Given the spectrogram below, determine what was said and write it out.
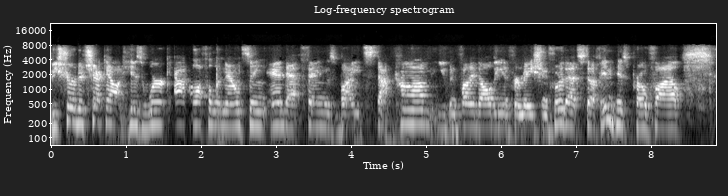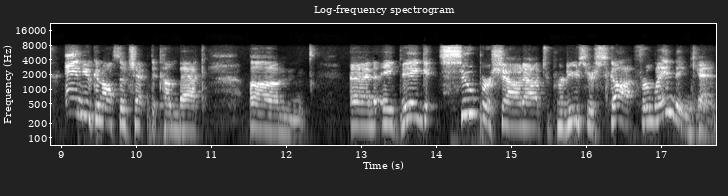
Be sure to check out his work at Awful Announcing and at fangsbites.com. You can find all the information for that stuff in his profile. And you can also check the comeback. Um, and a big super shout out to producer Scott for landing Ken.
